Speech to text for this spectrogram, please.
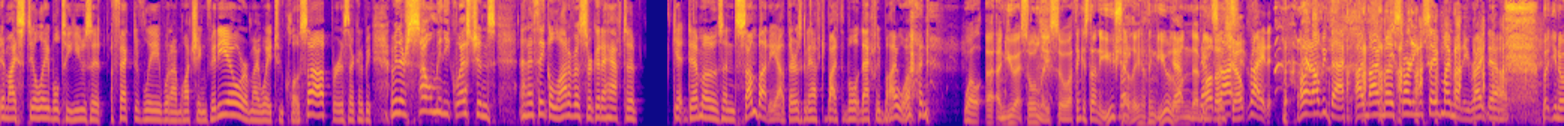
am I still able to use it effectively when I'm watching video or am I way too close up or is there going to be I mean there's so many questions and I think a lot of us are going to have to get demos and somebody out there is going to have to bite the bullet and actually buy one. Well, uh, and US only, so I think it's down to you, Shelly. Right. I think you're the one that makes sense. Right. All right, I'll be back. I'm, I'm uh, starting to save my money right now. But you know,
